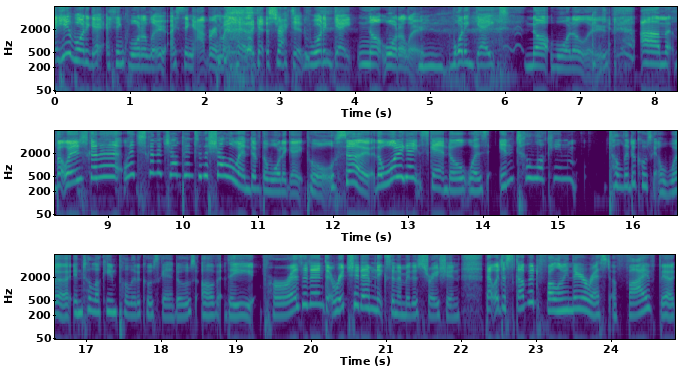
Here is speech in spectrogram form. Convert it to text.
I hear Watergate. I think Waterloo. I sing ABBA in my head. I get distracted. Watergate, not Waterloo. Watergate, not Waterloo. Um, but we're just gonna we're just gonna jump into the shallow end of the Watergate pool. So the Watergate scandal was interlocking political sc- or were interlocking political scandals of the President Richard M. Nixon administration that were discovered following the arrest of five bur-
